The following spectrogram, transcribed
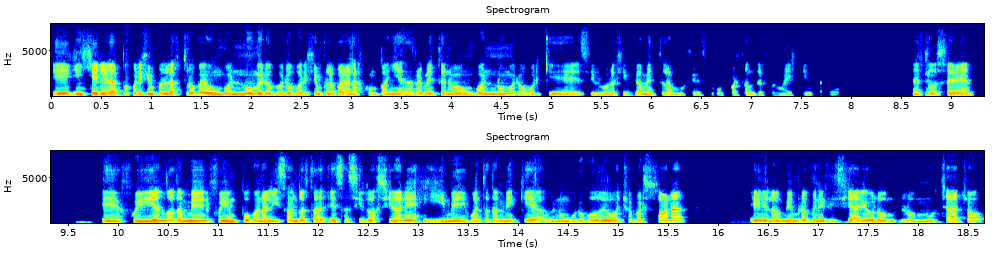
eh, que en general, por ejemplo, en las tropas es un buen número, pero por ejemplo para las compañías de repente no es un buen número porque psicológicamente las mujeres se comportan de forma distinta. Entonces, eh, fui viendo también, fui un poco analizando esas situaciones y me di cuenta también que en un grupo de ocho personas, eh, los miembros beneficiarios, los, muchachos,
